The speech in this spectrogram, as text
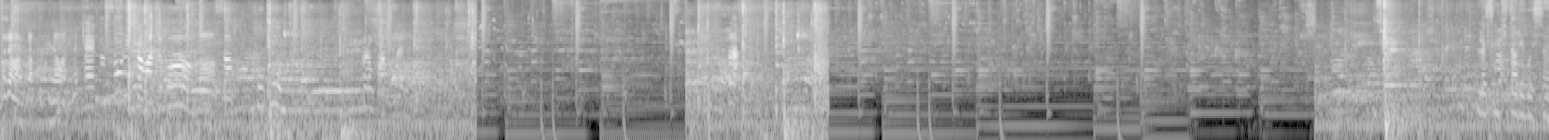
화장 안 닦고 그냥 왔네? 네, 또 수업 있어가지고 수업 보고 레슨 기다리고 있어요.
